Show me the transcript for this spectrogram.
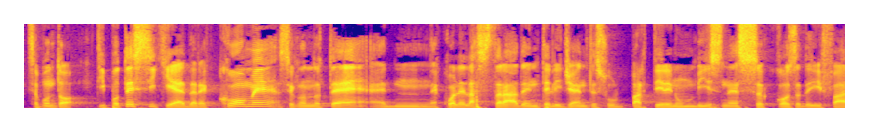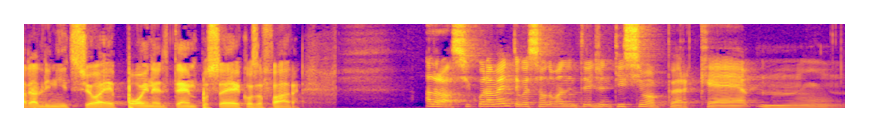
se appunto ti potessi chiedere come secondo te eh, qual è la strada intelligente sul partire in un business, cosa devi fare all'inizio e poi nel tempo se cosa fare. Allora, sicuramente questa è una domanda intelligentissima perché mh,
